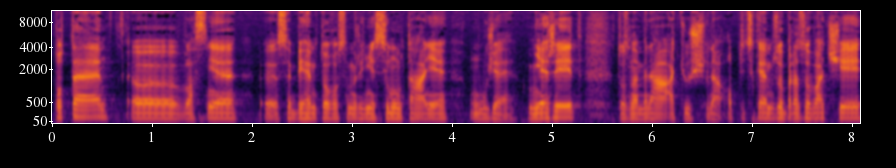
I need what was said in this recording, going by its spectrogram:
Poté eh, vlastně eh, se během toho samozřejmě simultánně může měřit, to znamená ať už na optickém zobrazovači,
